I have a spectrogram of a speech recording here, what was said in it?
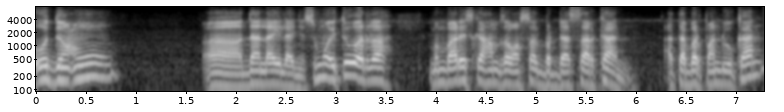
ud'u uh, dan lain-lainnya. Semua itu adalah membariskan Hamzah Wasal berdasarkan atau berpandukan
